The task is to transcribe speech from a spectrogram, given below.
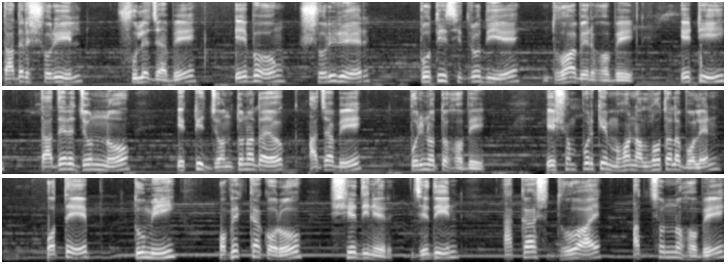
তাদের শরীর ফুলে যাবে এবং শরীরের প্রতি ছিদ্র দিয়ে ধোঁয়া বের হবে। এটি তাদের জন্য একটি যন্ত্রণাদায়ক আজাবে পরিণত হবে। এ সম্পর্কে মহান আল্লাহতালা বলেন, অতএব তুমি অপেক্ষা করো সেদিনের যেদিন আকাশ ধোঁয়ায় আচ্ছন্ন হবে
